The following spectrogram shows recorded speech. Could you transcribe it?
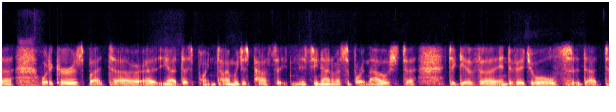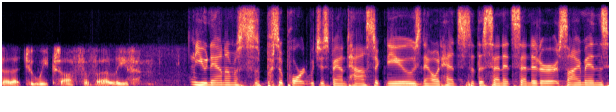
uh, what occurs, but uh, uh, you know, at this point in time, we just passed it. It's unanimous support in the House to to give individuals that that two weeks off of leave unanimous support, which is fantastic news. Now it heads to the Senate. Senator Simons,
